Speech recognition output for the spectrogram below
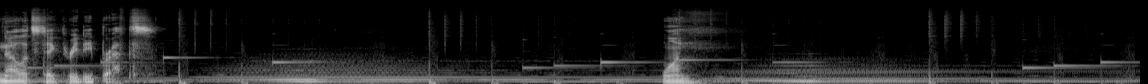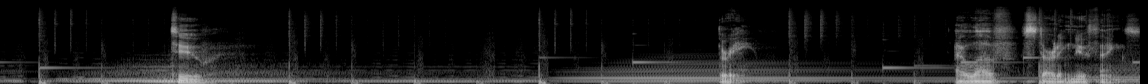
Now let's take three deep breaths. One. Two. Three. I love starting new things.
